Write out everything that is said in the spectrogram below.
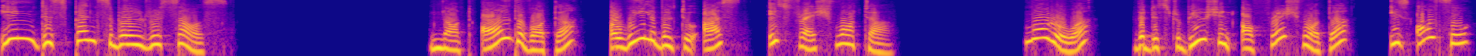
indispensable resource. Not all the water available to us is fresh water. Moreover, the distribution of fresh water is also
